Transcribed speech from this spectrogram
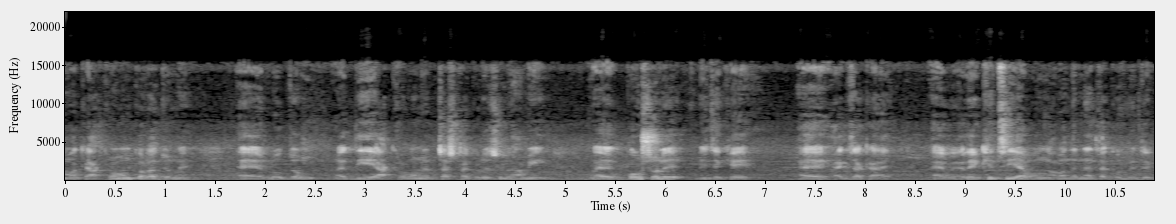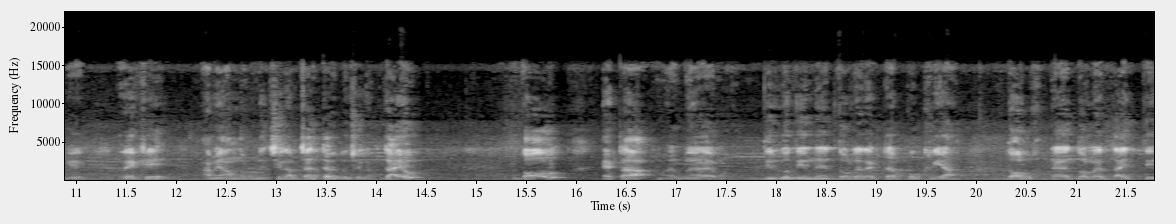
আমাকে আক্রমণ করার জন্যে লোকজন দিয়ে আক্রমণের চেষ্টা করেছিল। আমি কৌশলে নিজেকে এক জায়গায় রেখেছি এবং আমাদের নেতা কর্মীদেরকে রেখে আমি আন্দোলনে ছিলাম, চার তারিখও ছিলাম। যাই হোক, দল একটা দীর্ঘদিনের দলের একটা প্রক্রিয়া। দল দলের দায়িত্বে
